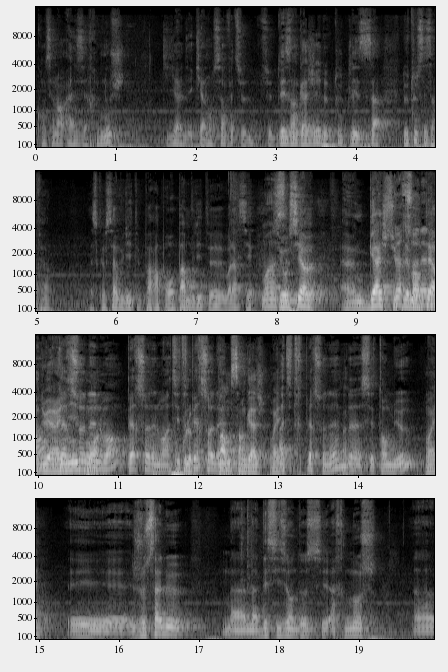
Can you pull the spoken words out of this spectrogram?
concernant Zakhnouch, qui a, qui a annoncé en fait se, se désengager de toutes, les, de toutes ces affaires. Est-ce que ça, vous dites, par rapport au PAM, vous dites, euh, voilà, c'est aussi un, un gage supplémentaire du Personnellement- RNI pour, personnellement, à pour titre que le personnel, PAM s'engage. Ouais. à titre personnel, Ouais. c'est tant mieux. Ouais. Et je salue la, la décision de ce Arnouch euh,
